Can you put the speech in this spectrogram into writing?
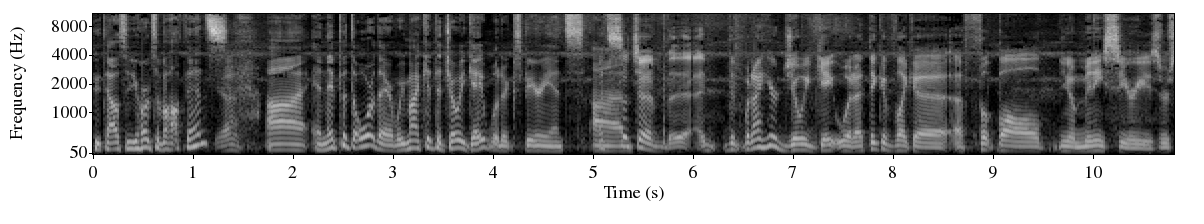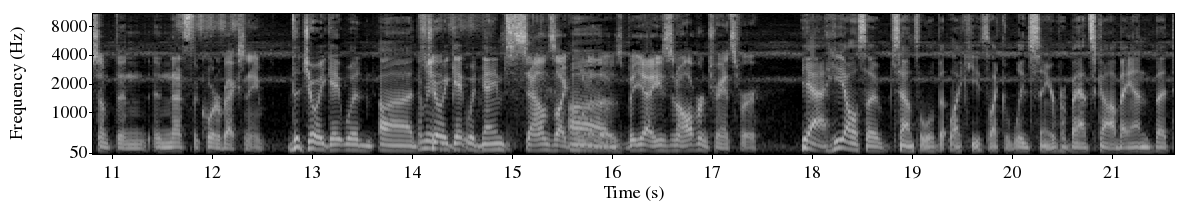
2,000 yards of offense. Yeah. Uh, and they put the or there. We might get the Joey Gatewood experience. That's Uh, such a. Uh, when I hear Joey Gatewood, I think of like a, a football, you know, mini series or something, and that's the quarterback's name. the Joey Gatewood, uh, the mean, Joey Gatewood games. Sounds like one of Um, those, but yeah, he's an Auburn transfer. Yeah, he also sounds a little bit like he's like a lead singer for a bad ska band, but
